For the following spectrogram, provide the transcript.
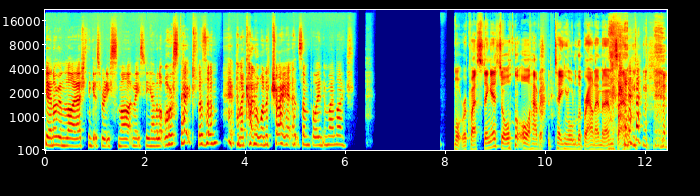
Yeah, not gonna lie, I actually think it's really smart. It makes me have a lot more respect for them, and I kind of want to try it at some point in my life. What requesting it or or have it taking all of the brown M and M's out? you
